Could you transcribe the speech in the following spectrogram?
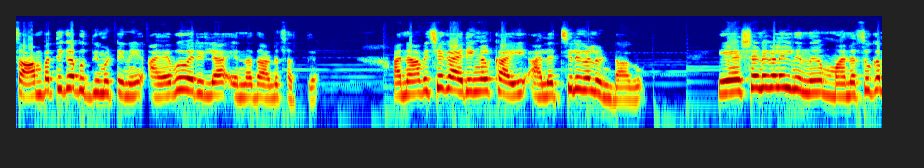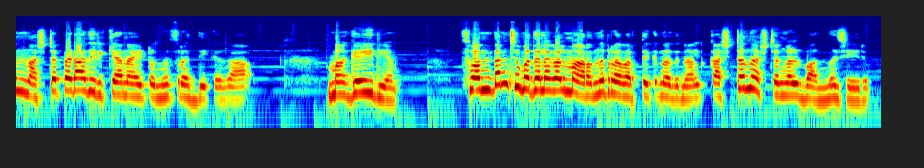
സാമ്പത്തിക ബുദ്ധിമുട്ടിന് അയവ് വരില്ല എന്നതാണ് സത്യം. അനാവശ്യ കാര്യങ്ങൾക്കായി അലച്ചിലുകൾ ഉണ്ടാകും. ഏഷണുകളിൽ നിന്ന് മനസുഖം നഷ്ടപ്പെടാതിരിക്കാനായിട്ടൊന്ന് ശ്രദ്ധിക്കുക. മകൈര്യം. സ്വന്തം ചുമതലകൾ മറന്ന് പ്രവർത്തിക്കുന്നതിനാൽ കഷ്ടനഷ്ടങ്ങൾ വന്നു ചേരും.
